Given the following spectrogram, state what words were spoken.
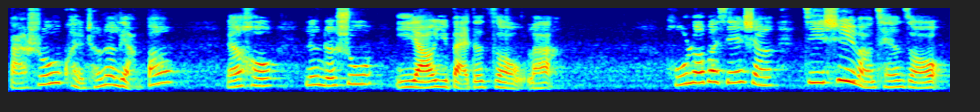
把书捆成了两包，然后拎着书一摇一摆地走了。胡萝卜先生继续往前走，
